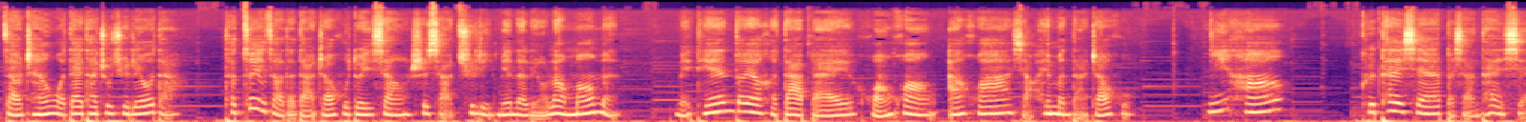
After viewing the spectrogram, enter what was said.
早晨我带它出去溜达。他最早的打招呼对象是小区里面的流浪猫们，每天都要和大白、黄黄、阿花、小黑们打招呼。你好，看太些不像太些，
